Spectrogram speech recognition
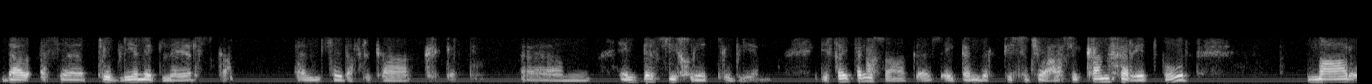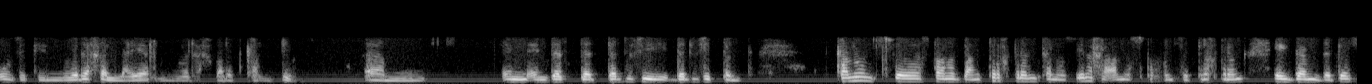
daar is 'n probleem met leierskap in Suid-Afrika cricket. Ehm um, en dit is 'n groot probleem. Die feit van die saak is ek dink dat die situasie kan gered word, maar ons het die nodige leier nodig wat dit kan doen. Ehm um, en en dit dit dit is die dit is die punt. Kan ons vir Standard Bank terugbring, kan ons enige ander sponse terugbring. Ek dink dit is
